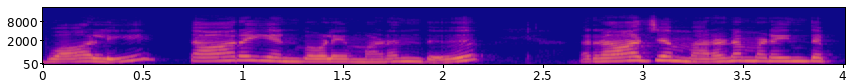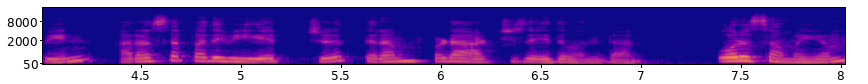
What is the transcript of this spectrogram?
வாலி தாரை என்பவளை மணந்து ராஜ மரணமடைந்த பின் அரச பதவி ஏற்று திறம்பட ஆட்சி செய்து வந்தான். ஒரு சமயம்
